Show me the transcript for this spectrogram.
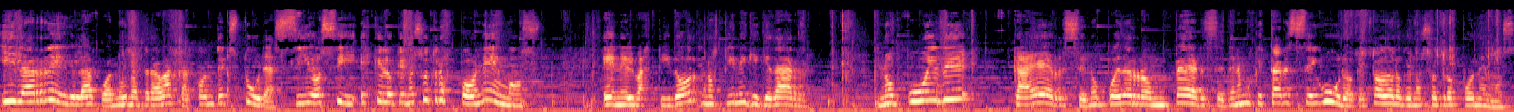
Y la regla cuando uno trabaja con texturas, sí o sí, es que lo que nosotros ponemos en el bastidor nos tiene que quedar. No puede caerse, no puede romperse. Tenemos que estar seguros que todo lo que nosotros ponemos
